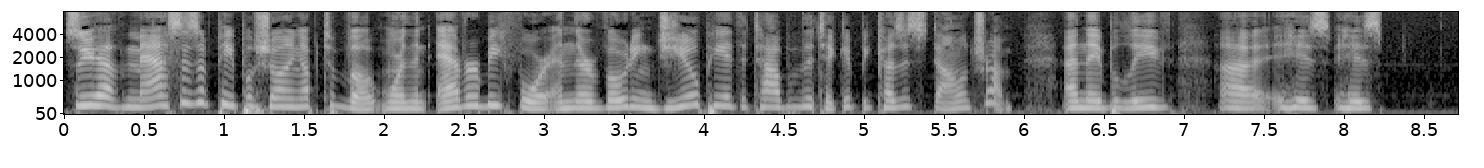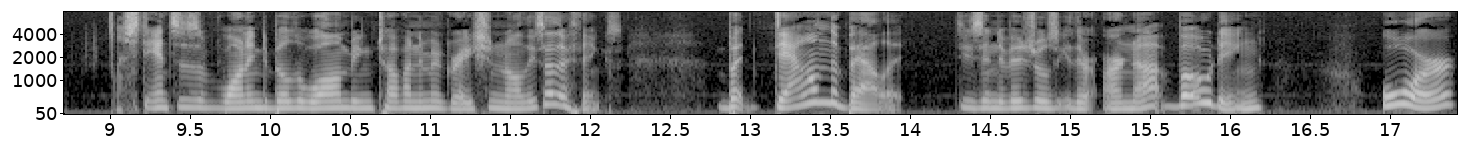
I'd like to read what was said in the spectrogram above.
So you have masses of people showing up to vote more than ever before, and they're voting GOP at the top of the ticket because it's Donald Trump, and they believe uh, his his stances of wanting to build a wall and being tough on immigration and all these other things. But down the ballot, these individuals either are not voting or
